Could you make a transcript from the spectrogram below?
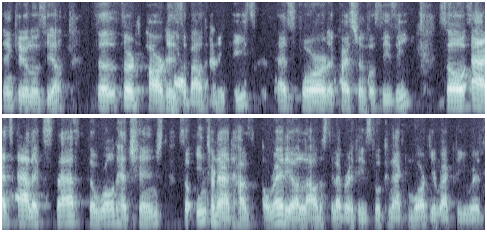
Thank you, Lucia. The third part is about NFTs. As for the question for CZ, so as Alex said, the world has changed. So internet has already allowed celebrities to connect more directly with,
